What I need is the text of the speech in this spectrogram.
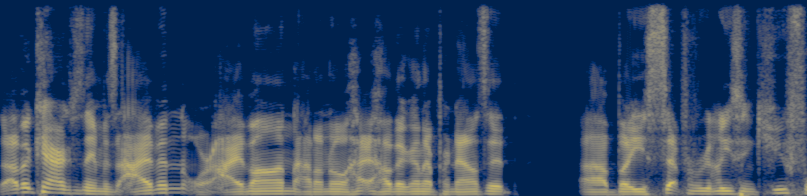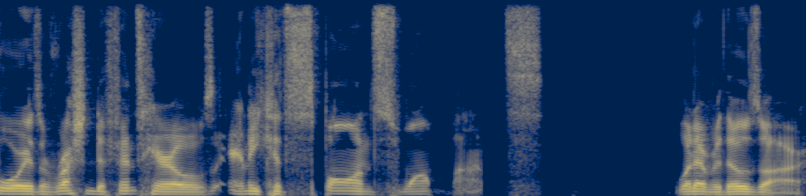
The other character's name is Ivan or Ivan. I don't know how, how they're gonna pronounce it. Uh, but he's set for release in Q4 as a Russian defense hero, and he could spawn swamp bots, whatever those are.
